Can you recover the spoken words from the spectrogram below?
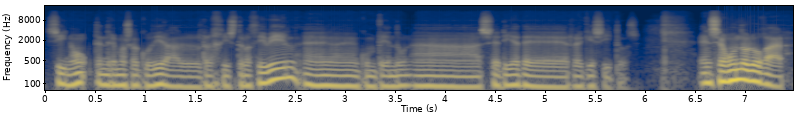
Si no, tendremos que acudir al registro civil eh, cumpliendo una serie de requisitos. En segundo lugar,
